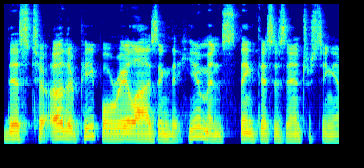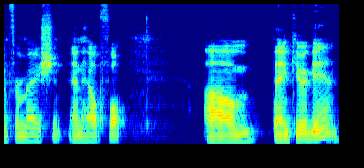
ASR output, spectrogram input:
this to other people, realizing that humans think this is interesting information and helpful. Um, thank you again.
